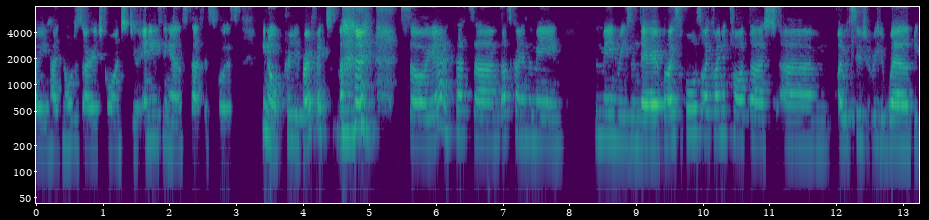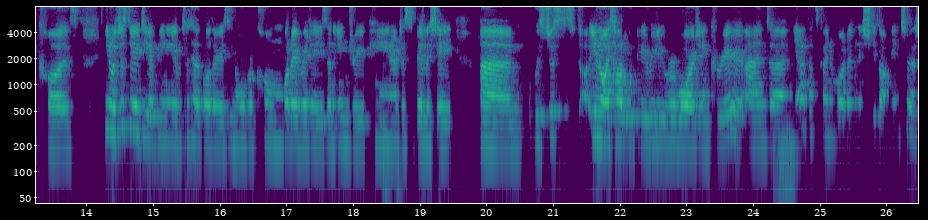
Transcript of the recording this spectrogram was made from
I had no desire to go on to do anything else, that this was, you know, pretty perfect. so yeah, that's, um, that's kind of the main the main reason there. But I suppose I kind of thought that um, I would suit it really well because, you know, just the idea of being able to help others, you know, overcome whatever it is, an injury, pain, or disability, um, was just, you know, I thought it would be a really rewarding career. And um, yeah, that's kind of what initially got me into it.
